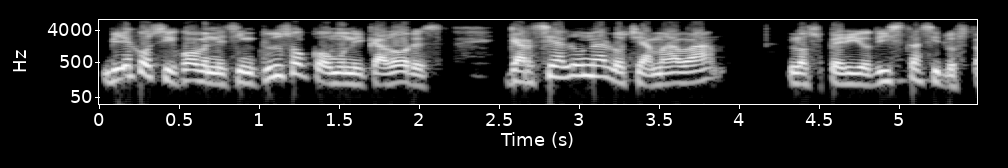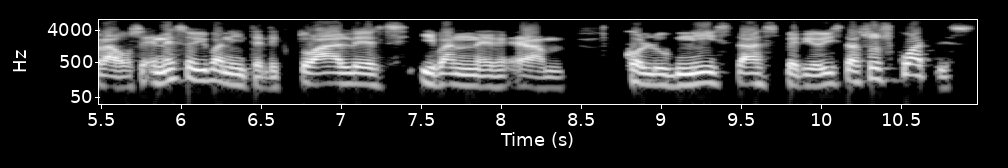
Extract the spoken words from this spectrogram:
Viejos y jóvenes, incluso comunicadores. García Luna los llamaba los periodistas ilustrados. En eso iban intelectuales, iban eh, columnistas, periodistas, sus cuates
